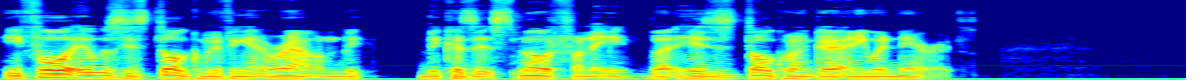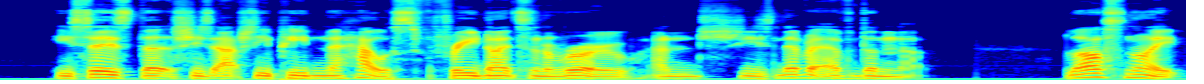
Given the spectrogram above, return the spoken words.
he thought it was his dog moving it around because it smelled funny, but his dog won't go anywhere near it. He says that she's actually peed in the house three nights in a row, and she's never ever done that. Last night,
